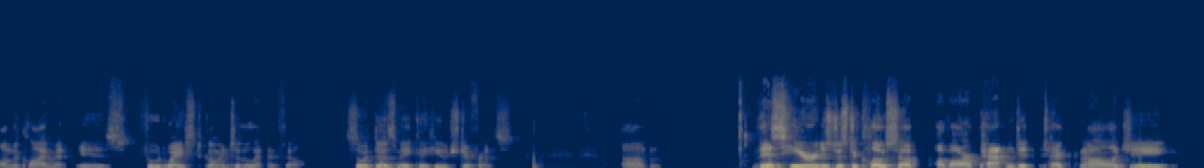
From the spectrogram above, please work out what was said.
on the climate is food waste going to the landfill. So it does make a huge difference. Um, this here is just a close-up of our patented technology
